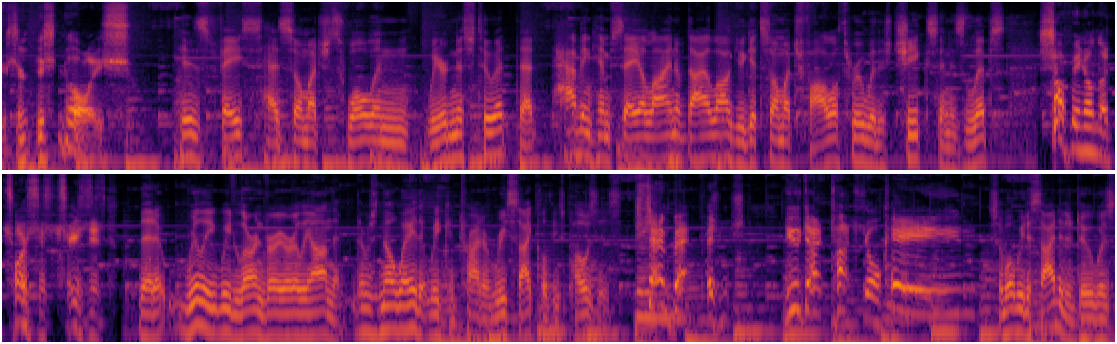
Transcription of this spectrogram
Isn't this nice? His face has so much swollen weirdness to it that having him say a line of dialogue, you get so much follow through with his cheeks and his lips Supping on the choicest cheeses. That it really, we learned very early on that there was no way that we could try to recycle these poses. Stand back, peasants. You don't touch your king. So what we decided to do was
